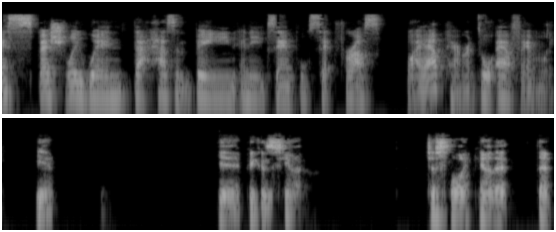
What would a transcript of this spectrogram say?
especially when that hasn't been an example set for us by our parents or our family. Yeah. Yeah, because, you know, just like, you know, that, that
